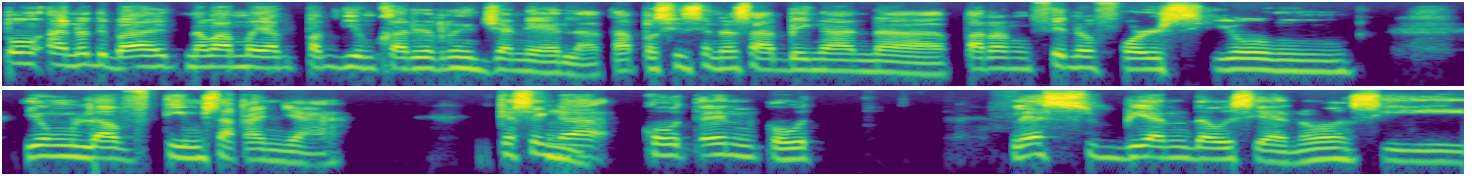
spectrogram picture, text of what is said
po, ano 'di ba namamayagpag yung karir ni Janela tapos yung sinasabi nga na parang fino-force yung yung love team sa kanya kasi nga quote and quote lesbian daw si ano si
